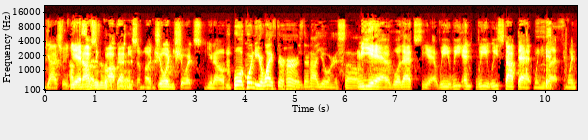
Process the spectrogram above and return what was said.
gotcha. I'm yeah, and obviously Bob got me some uh, Jordan shorts. You know, well, according to your wife, they're hers. They're not yours. So yeah, well, that's yeah. We we and we we stopped that when you left when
